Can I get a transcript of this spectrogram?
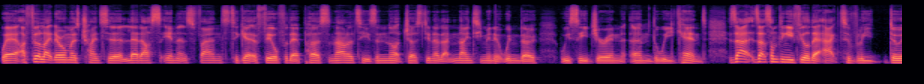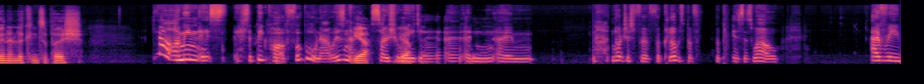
where I feel like they're almost trying to let us in as fans to get a feel for their personalities and not just, you know, that 90 minute window we see during um, the weekend. Is that is that something you feel they're actively doing and looking to push? Yeah, I mean it's it's a big part of football now, isn't it? Yeah, Social yeah. media and um, not just for, for clubs but for players as well. Every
